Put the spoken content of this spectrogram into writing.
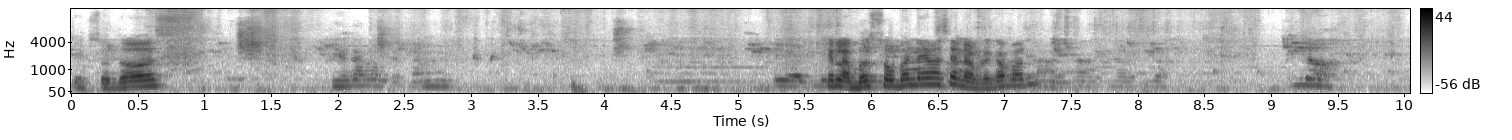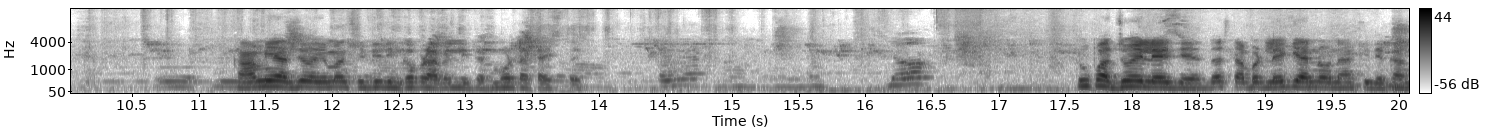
એકસો દસ. કેટલા બસો બનાવ્યા છે ને આપણે ખબર? કામિયા જો એમાંથી દીદી કપડા પહેરી લીધા મોટા સાઈઝ થઈ તું પણ જોઈ લેજે દસ ના બદલે અગિયાર નો નાખી દે કામ.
